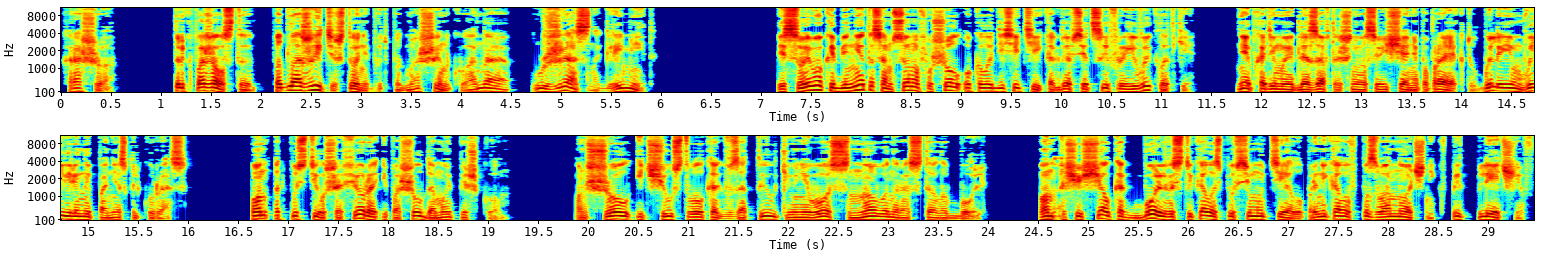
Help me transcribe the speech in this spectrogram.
«Хорошо. Только, пожалуйста, подложите что-нибудь под машинку. Она ужасно гремит». Из своего кабинета Самсонов ушел около десяти, когда все цифры и выкладки необходимые для завтрашнего совещания по проекту, были им выверены по нескольку раз. Он отпустил шофера и пошел домой пешком. Он шел и чувствовал, как в затылке у него снова нарастала боль. Он ощущал, как боль растекалась по всему телу, проникала в позвоночник, в предплечье, в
